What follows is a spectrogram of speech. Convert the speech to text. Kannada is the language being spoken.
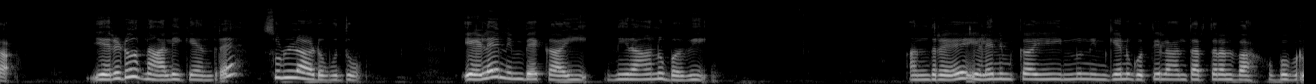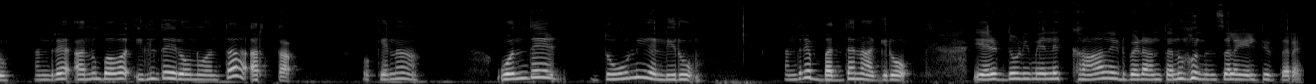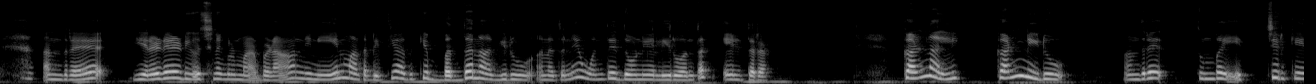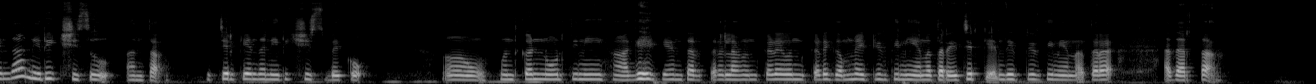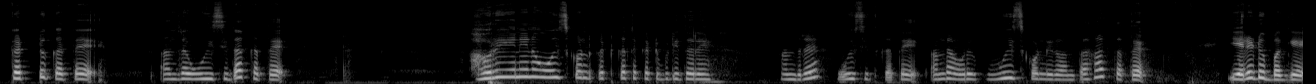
ಎರಡು ನಾಲಿಗೆ ಅಂದರೆ ಸುಳ್ಳಾಡುವುದು. ಎಳೆ ನಿಂಬೆಕಾಯಿ, ನಿರಾನುಭವಿ. ಅಂದರೆ ಎಳೆ ನಿಂಬೆಕಾಯಿ ಇನ್ನೂ ನಿನಗೇನು ಗೊತ್ತಿಲ್ಲ ಅಂತ ಅರ್ಥರಲ್ವಾ ಒಬ್ಬೊಬ್ಬರು ಅಂದರೆ ಅನುಭವ ಇಲ್ಲದೆ ಇರೋನು ಅಂತ ಅರ್ಥ. ಓಕೆನಾ? ಒಂದೇ ದೋಣಿಯಲ್ಲಿರು, ಅಂದರೆ ಬದ್ಧನಾಗಿರೋ. ಎರಡು ದೋಣಿ ಮೇಲೆ ಕಾಲು ಇಡಬೇಡ ಅಂತಲೂ ಒಂದೊಂದು ಸಲ ಹೇಳ್ತಿರ್ತಾರೆ. ಅಂದರೆ ಎರಡೆರಡು ಯೋಚನೆಗಳು ಮಾಡಬೇಡ, ನೀನು ಏನು ಮಾತಾಡಿದ್ಯೋ ಅದಕ್ಕೆ ಬದ್ಧನಾಗಿರು ಅನ್ನೋದನ್ನೇ ಒಂದೇ ದೋಣಿಯಲ್ಲಿರು ಅಂತ ಹೇಳ್ತಾರೆ. ಕಣ್ಣಲ್ಲಿ ಕಣ್ಣಿಡು, ಅಂದರೆ ತುಂಬ ಎಚ್ಚರಿಕೆಯಿಂದ ನಿರೀಕ್ಷಿಸು ಅಂತ. ಎಚ್ಚರಿಕೆಯಿಂದ ನಿರೀಕ್ಷಿಸಬೇಕು. ಒಂದು ಕಣ್ಣು ನೋಡ್ತೀನಿ, ಹಾಗೆ ಹೀಗೆ ಅಂತ ಇರ್ತಾರಲ್ಲ ಒಂದು ಕಡೆ ಒಂದು ಕಡೆ ಗಮನ ಇಟ್ಟಿರ್ತೀನಿ ಅನ್ನೋ ಥರ ಎಚ್ಚರಿಕೆಯಿಂದ ಇಟ್ಟಿರ್ತೀನಿ ಅನ್ನೋ ಥರ ಅದರ್ಥ ಕಟ್ಟು ಕತೆ ಅಂದರೆ ಊಹಿಸಿದ ಕತೆ. ಅವರೇ ಏನೇನೋ ಊಹಿಸ್ಕೊಂಡು ಕಟ್ಟು ಕತೆ ಕಟ್ಟಿಬಿಟ್ಟಿದ್ದಾರೆ ಅಂದರೆ ಊಹಿಸಿದ ಕತೆ, ಅಂದರೆ ಅವ್ರಿಗೆ ಊಹಿಸ್ಕೊಂಡಿರುವಂತಹ ಕತೆ. ಎರಡು ಬಗೆ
